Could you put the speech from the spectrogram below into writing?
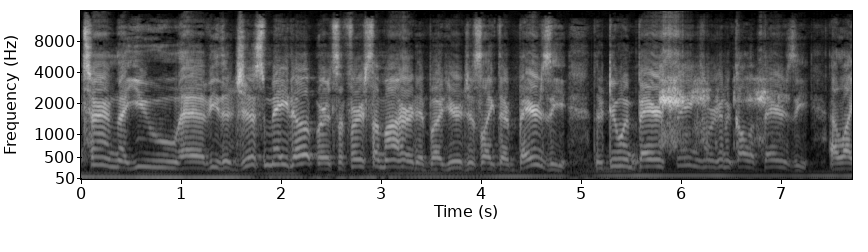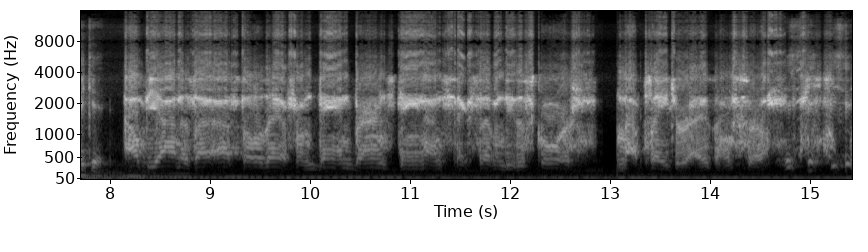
that term that you have either just made up or it's the first time I heard it, but you're just like they're Bearsy. They're doing Bears things. We're gonna call it Bearsy. I like it. I'll be honest, I, I stole that from Dan Bernstein on 670 The Score. Not plagiarizing, so.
